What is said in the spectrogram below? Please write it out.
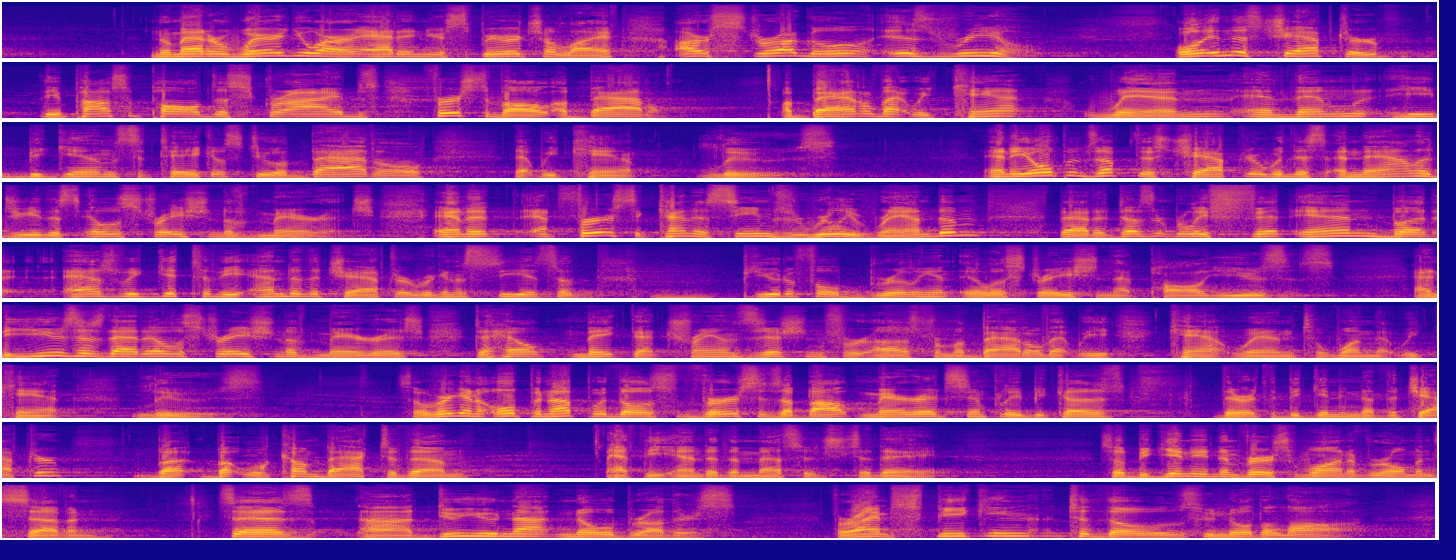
No matter where you are at in your spiritual life, our struggle is real. Well, in this chapter, the Apostle Paul describes, first of all, a battle, a battle that we can't win, and then he begins to take us to a battle that we can't lose. And he opens up this chapter with this analogy, this illustration of marriage. And it, at first, it kind of seems really random, that it doesn't really fit in, but as we get to the end of the chapter, we're going to see it's a beautiful, brilliant illustration that Paul uses. And he uses that illustration of marriage to help make that transition for us from a battle that we can't win to one that we can't lose. So we're going to open up with those verses about marriage simply because they're at the beginning of the chapter, but, but we'll come back to them at the end of the message today. So, beginning in verse 1 of Romans 7, says, uh, Do you not know, brothers? For I am speaking to those who know the law,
